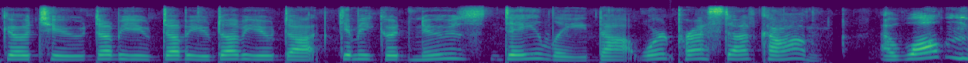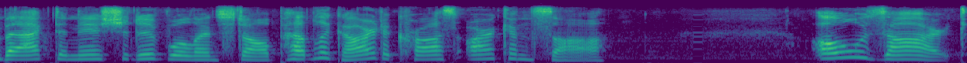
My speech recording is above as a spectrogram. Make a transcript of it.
go to www.gimmegoodnewsdaily.wordpress.com. A Walton backed initiative will install public art across Arkansas. Ozart,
